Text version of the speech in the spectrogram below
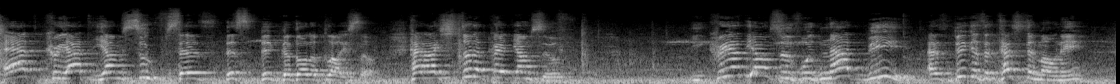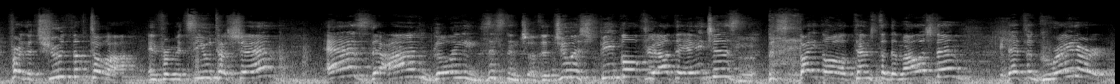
at Kriyat Yam Suf, says this big Gadol of Klal had I stood at Kriyat Yam Suf, Kriyat Yam Suf would not be as big as a testimony for the truth of Torah and for Mitziyut Hashem as the ongoing existence of the Jewish people throughout the ages, despite all attempts to demolish them, that's a greater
